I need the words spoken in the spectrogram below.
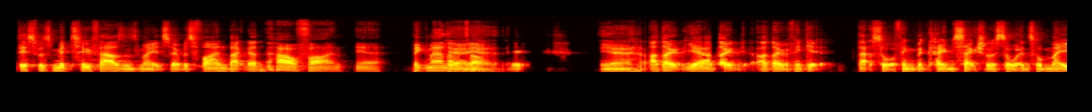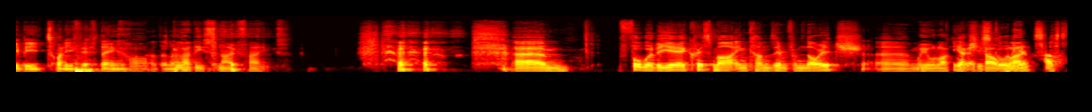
this was mid two thousands, mate. So it was fine back then. Oh, fine. Yeah, big man up yeah, top. yeah, it- yeah. I don't. Yeah, I don't. I don't think it that sort of thing became sexual assault until maybe 2015. I God, don't know. bloody snowflakes. um, forward a year, Chris Martin comes in from Norwich. Um, We all like he a bit of actually scored Coldplay. against us.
